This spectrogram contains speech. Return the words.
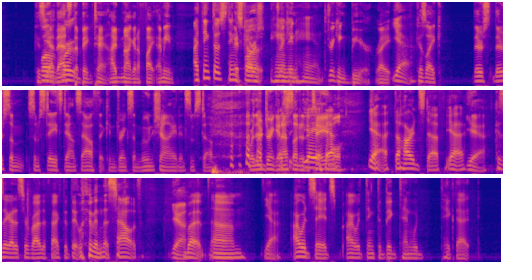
because Well, yeah, that's the Big Ten. I'm not gonna fight. I mean, I think those things as far go as hand in drinking- hand. drinking beer, right? Yeah. because like. There's there's some some states down south that can drink some moonshine and some stuff where they're drinking us under the Yeah, yeah, yeah. table. Yeah, the hard stuff. Yeah, Yeah, because they got to survive the fact that they live in the South. Yeah. But um, yeah, I would say it's. I would think the Big Ten would take that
